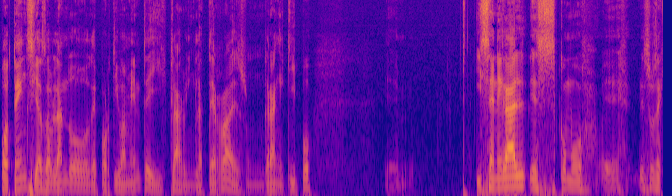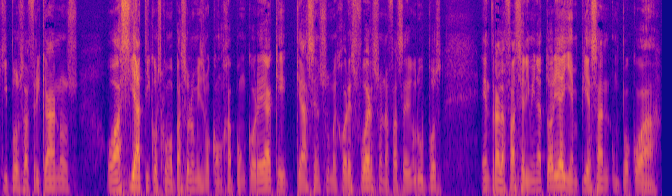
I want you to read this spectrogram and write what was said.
potencias hablando deportivamente y claro, Inglaterra es un gran equipo. Em, y Senegal es como eh, esos equipos africanos o asiáticos, como pasó lo mismo con Japón-Corea, que, que, hacen su mejor esfuerzo en la fase de grupos, entra a la fase eliminatoria y empiezan un poco a,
